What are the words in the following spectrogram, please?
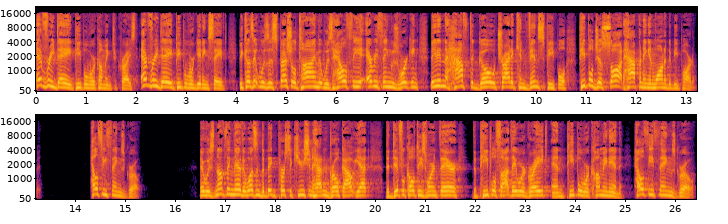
Every day people were coming to Christ. Every day people were getting saved because it was a special time. It was healthy. Everything was working. They didn't have to go try to convince people. People just saw it happening and wanted to be part of it. Healthy things grow. There was nothing there. There wasn't the big persecution hadn't broke out yet. The difficulties weren't there. The people thought they were great and people were coming in. Healthy things grow.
